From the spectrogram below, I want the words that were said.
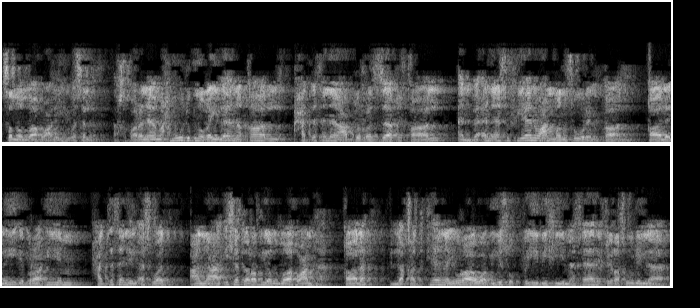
صلى الله عليه وسلم. أخبرنا محمود بن غيلان قال حدثنا عبد الرزاق قال أنبأنا سفيان عن منصور قال قال لي إبراهيم حدثني الأسود عن عائشة رضي الله عنها قالت لقد كان يرى وبيص الطيب في مفارق رسول الله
